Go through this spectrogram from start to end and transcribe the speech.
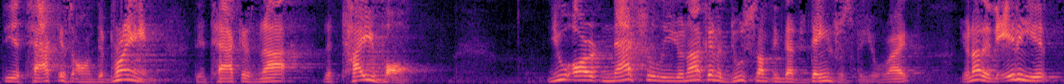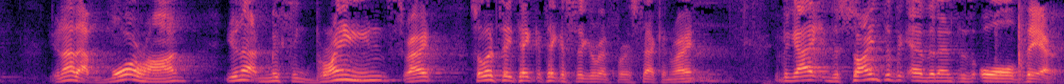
the attack is on the brain. The attack is not the taival. You are naturally, you're not going to do something that's dangerous for you, right? You're not an idiot. You're not a moron. You're not missing brains, right? So let's say take, take a cigarette for a second, right? If the guy, the scientific evidence is all there.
